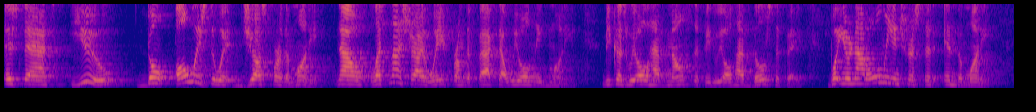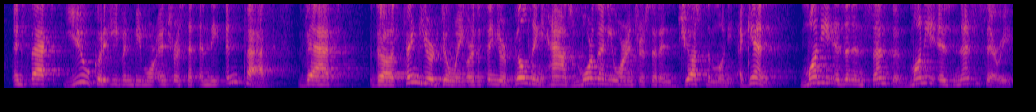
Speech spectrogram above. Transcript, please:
is that you don't always do it just for the money. Now, let's not shy away from the fact that we all need money because we all have mouths to feed, we all have bills to pay. But you're not only interested in the money. In fact, you could even be more interested in the impact that the thing you're doing or the thing you're building has more than you are interested in just the money. Again, money is an incentive, money is necessary.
